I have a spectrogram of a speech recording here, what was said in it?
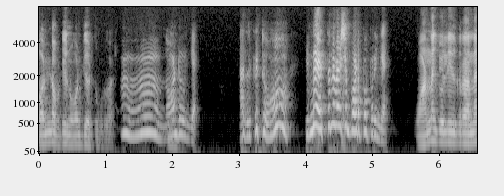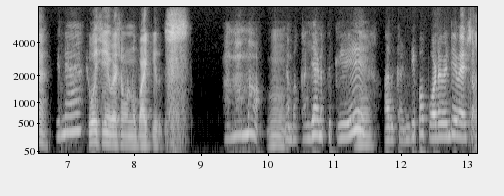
கண்ணை அப்படியே நோண்டி எடுத்து விடுவேன் நோண்டுவீங்க. அது இருக்கட்டும். இன்னும் எத்தனை வேஷம் போட போறீங்க? உன் அண்ணன் சொல்லி இருக்கிறானே என்ன? ஜோசியம் வேஷம் ஒண்ணு பாக்கி இருக்கு. ஆமா ஆமா. நம்ம கல்யாணத்துக்கு. அது கண்டிப்பா போட வேண்டிய வேஷம்.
